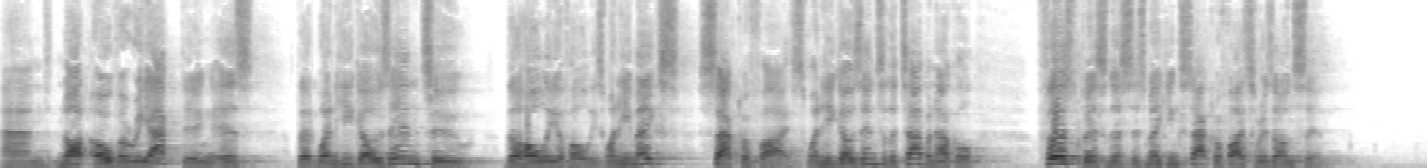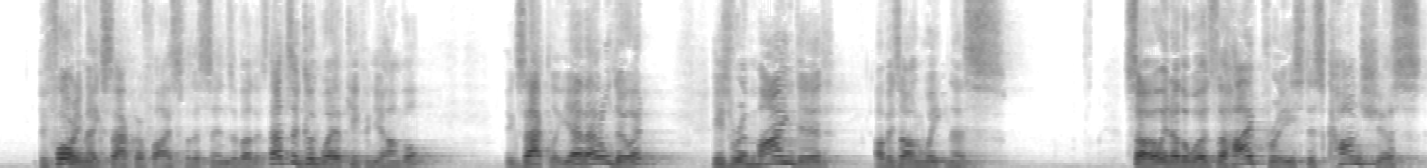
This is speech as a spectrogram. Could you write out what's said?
and not overreacting is that when he goes into the Holy of Holies, when he makes sacrifice, when he goes into the tabernacle, first business is making sacrifice for his own sin before he makes sacrifice for the sins of others. That's a good way of keeping you humble. Exactly. Yeah, that'll do it. He's reminded of his own weakness. So, in other words, the high priest is conscious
